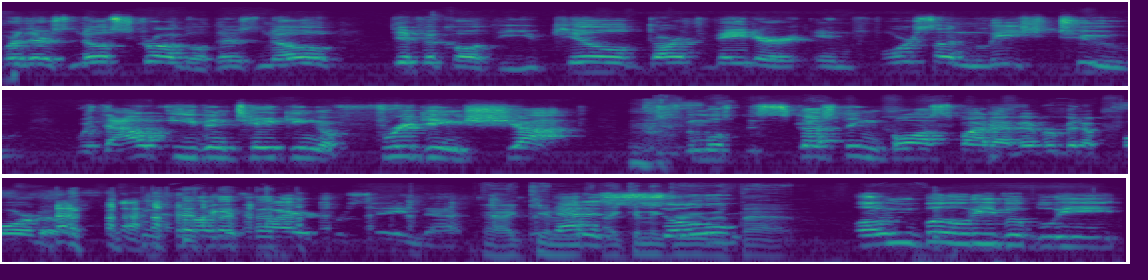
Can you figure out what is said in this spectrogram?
Where there's no struggle, there's no difficulty. You kill Darth Vader in Force Unleashed 2 without even taking a frigging shot. Which is the most disgusting boss fight I've ever been a part of. I get fired for saying that. I can That I can so- agree with that. Unbelievably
